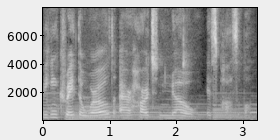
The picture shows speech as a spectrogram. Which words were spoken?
we can create the world our hearts know is possible.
